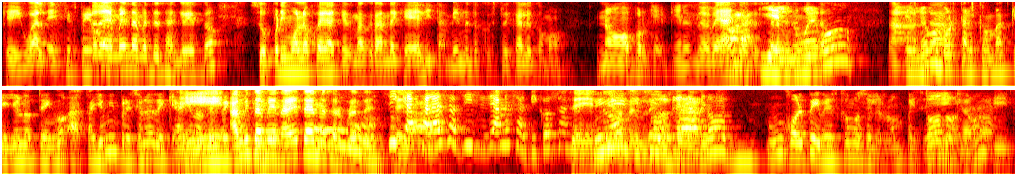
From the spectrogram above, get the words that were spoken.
que igual es, Que es peor. tremendamente sangriento. Su primo lo juega, que es más grande que él, y también me tocó explicarle como, no, porque tienes nueve años. Ahora, y el tantito". nuevo, No, el nuevo está- Mortal Kombat que yo lo tengo, hasta yo me impresiono de que hay unos Sí, efectos a mí también, dices, a mí también me sorprende. "Uh". Sí, Sí. que hasta las así ya me salpicó sangre. Sí, Sí, sí, sí, o sea, completamente. no, un golpe y ves cómo se le rompe Sí, todo, qué ¿no? horror. Y,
